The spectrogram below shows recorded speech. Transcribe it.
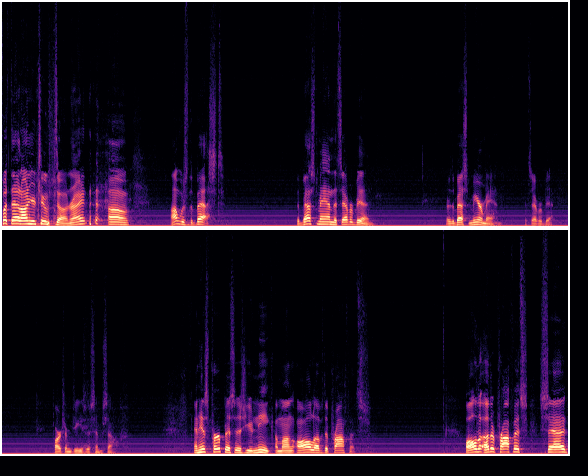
put that on your tombstone, right? um, I was the best. The best man that's ever been. Or the best mere man that's ever been. Apart from Jesus himself. And his purpose is unique among all of the prophets. All the other prophets said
